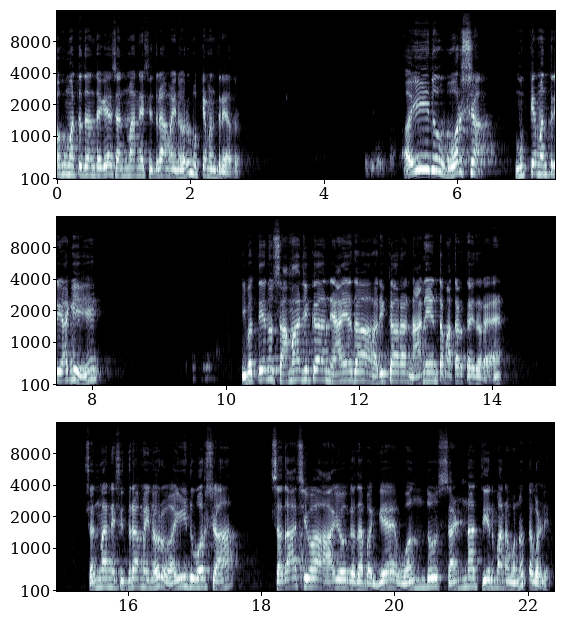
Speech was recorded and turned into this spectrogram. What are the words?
ಬಹುಮತದೊಂದಿಗೆ ಸನ್ಮಾನ್ಯ ಸಿದ್ದರಾಮಯ್ಯನವರು ಮುಖ್ಯಮಂತ್ರಿ ಆದರು ಐದು ವರ್ಷ ಮುಖ್ಯಮಂತ್ರಿಯಾಗಿ ಇವತ್ತೇನು ಸಾಮಾಜಿಕ ನ್ಯಾಯದ ಹರಿಕಾರ ನಾನೇ ಅಂತ ಮಾತಾಡ್ತಾ ಇದ್ದಾರೆ. ಸನ್ಮಾನ್ಯ ಸಿದ್ದರಾಮಯ್ಯನವರು ಐದು ವರ್ಷ ಸದಾಶಿವ ಆಯೋಗದ ಬಗ್ಗೆ ಒಂದು ಸಣ್ಣ ತೀರ್ಮಾನವನ್ನು ತಗೊಳ್ಳಿಲ್ಲ.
